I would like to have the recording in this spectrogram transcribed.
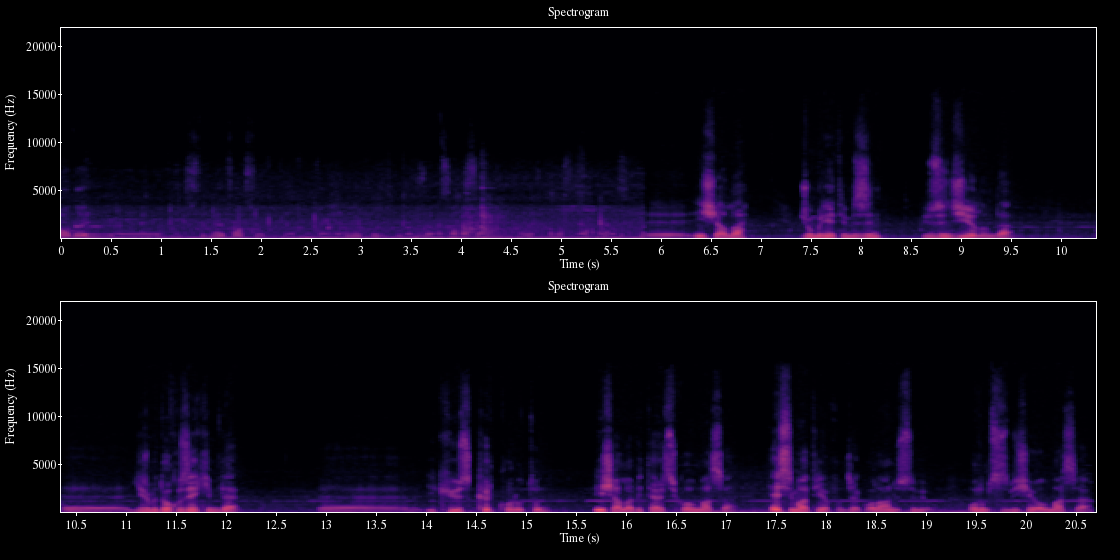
bu adayı e, yetiştirmeye çalışıyoruz. Elimizden geleni yapıyoruz. Burada bir tane kabasını, evet, kabasını yapmamız Ee, inşallah Cumhuriyetimizin 100. yılında e, 29 Ekim'de e, 240 konutun inşallah bir terslik olmazsa teslimatı yapılacak. Olağanüstü bir olumsuz bir şey olmazsa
